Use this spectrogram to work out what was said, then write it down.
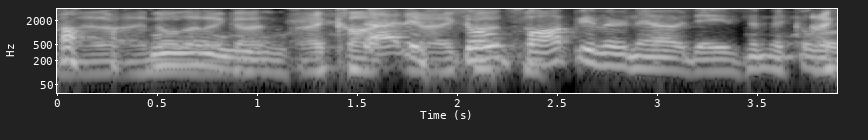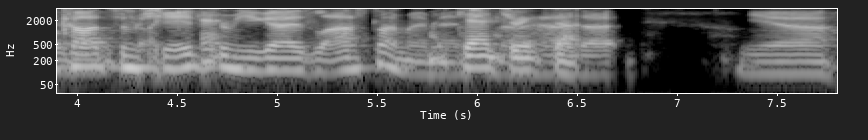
I, know that I got, I caught. That is yeah, so some, popular nowadays. The Michelob. I caught some shade from you guys last time I mentioned. I can't drink that. that. Yeah,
